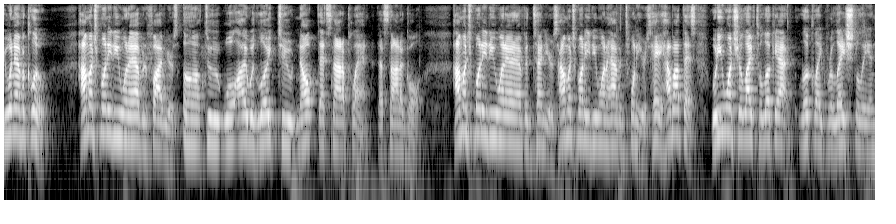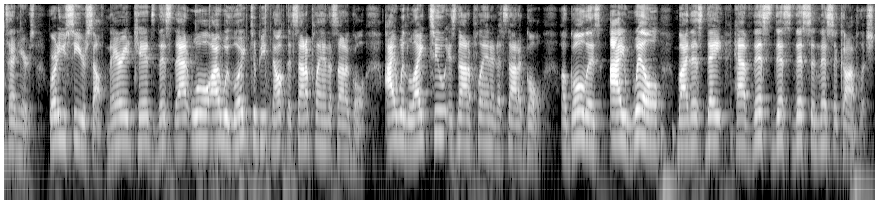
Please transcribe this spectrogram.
You wouldn't have a clue. How much money do you want to have in five years? Uh, dude, well, I would like to. Nope, that's not a plan. That's not a goal. How much money do you want to have in 10 years? How much money do you want to have in 20 years? Hey, how about this? What do you want your life to look at look like relationally in 10 years? Where do you see yourself? Married, kids, this, that? Well, I would like to be No, that's not a plan, that's not a goal. I would like to is not a plan and it's not a goal. A goal is I will by this date have this, this, this, and this accomplished.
